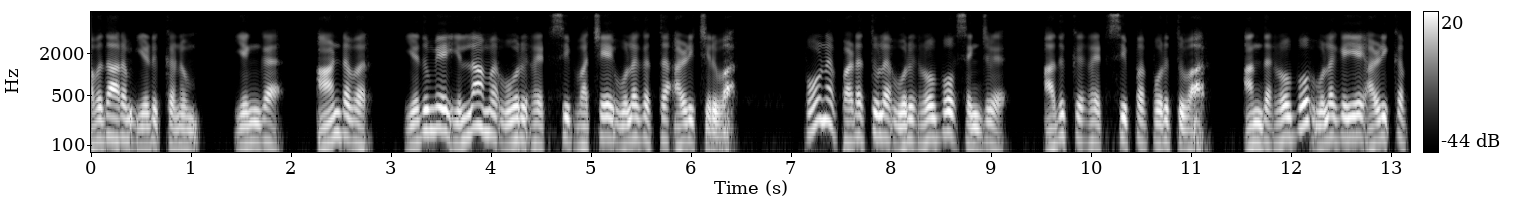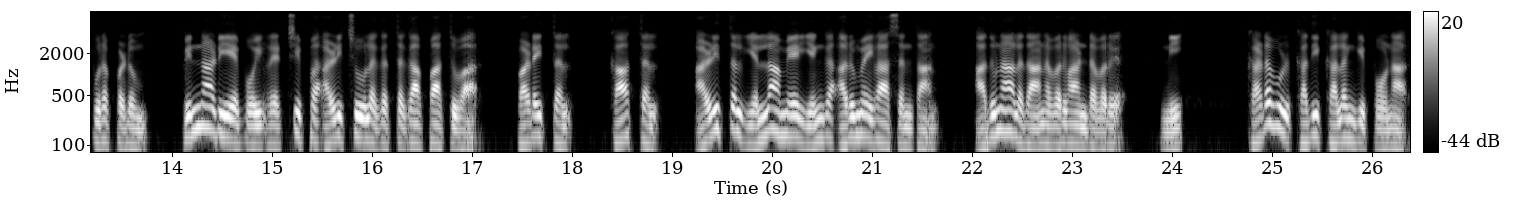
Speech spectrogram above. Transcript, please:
அவதாரம் எடுக்கணும். எங்க? ஆண்டவர் எதுமே இல்லாம ஒரு ரெட் சிப் வச்சே உலகத்தை அழிச்சிருவார். போன படத்துல ஒரு ரோபோ செஞ்சு அதுக்கு ரெட் சிப்ப பொருத்துவார். அந்த ரோபோ உலகையே அழிக்க புறப்படும். பின்னாடியே போய் ரெட்ஷிப்பை அழிச்சு உலகத்தை காப்பாத்துவார். படைத்தல் காத்தல் அழித்தல் எல்லாமே எங்க அருமைராசன் தான். அதனாலதான் அவர் ஆண்டவரு. நீ கடவுள் கதி கலங்கி போனார்.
